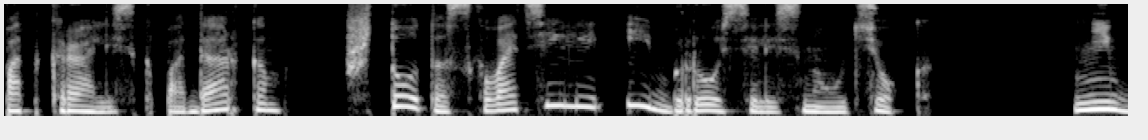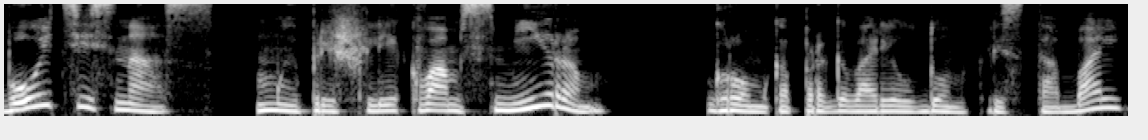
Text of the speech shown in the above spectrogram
подкрались к подаркам, что-то схватили и бросились на утек. «Не бойтесь нас, мы пришли к вам с миром», — громко проговорил Дон Кристобаль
